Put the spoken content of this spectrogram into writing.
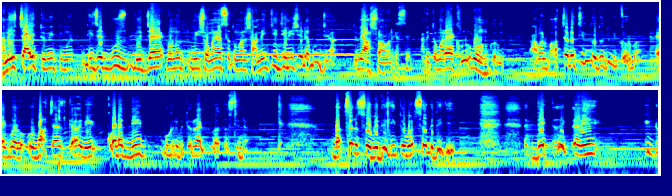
আমি চাই তুমি তোমার নিজের বুঝ বুঝা, এখনও তুমি সময় আছে তোমার স্বামী কি জিনিস এটা বুঝা। তুমি আসো আমার কাছে, আমি তোমার এখনও গ্রহণ করব। আমার বাচ্চাটা চিন্তা তো তুমি করবা। একবার ও বাচ্চা আমি কটা দিন বুকের ভিতরে রাখতে পারতেছি না। বাচ্চার ছবি দেখি, তোমার ছবি দেখি। দেখতে দেখতে আমি একটু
